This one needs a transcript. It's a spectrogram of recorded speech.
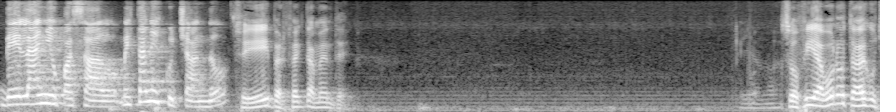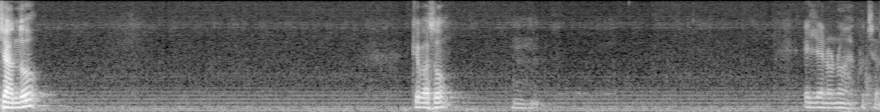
del año pasado, ¿me están escuchando? Sí, perfectamente. Sofía, ¿vos no estabas escuchando? ¿Qué pasó? Ella no nos escucha.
